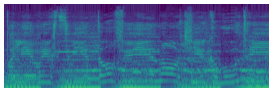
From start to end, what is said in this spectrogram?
полевых цветов веночек в утре.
